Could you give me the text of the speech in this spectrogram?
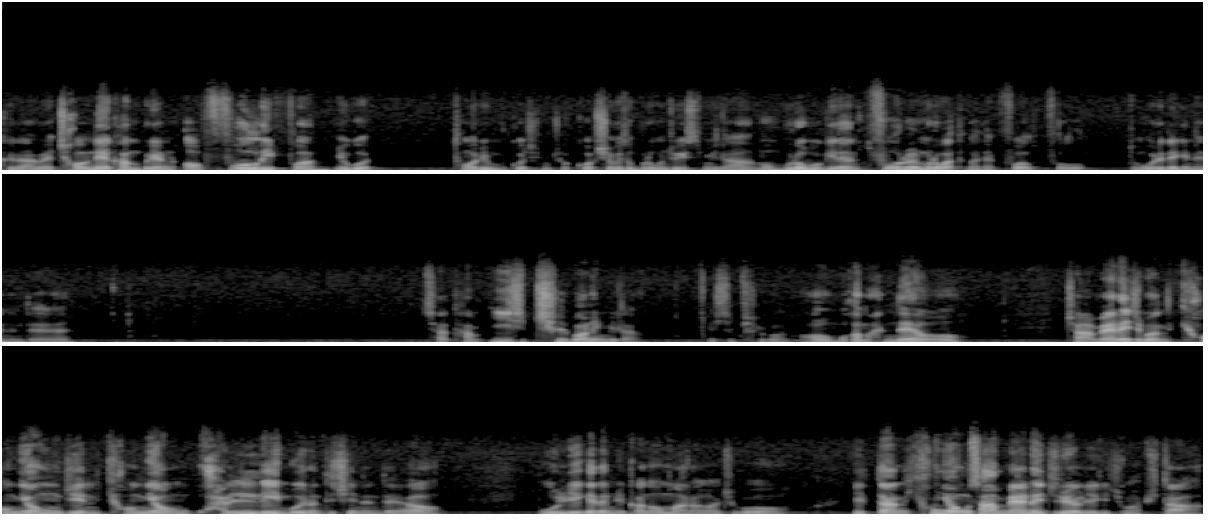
그 다음에 전에 간부리는 a full refund 요거 덩어리 묶어주시면 좋고 시험에서 물어본 적 있습니다. 뭐 물어보기는 full을 물어봤던 것 같아요. full, full. 좀 오래되긴 했는데 자 다음 27번입니다. 27번. 어 뭐가 많네요. 자 매니지먼트, 경영진, 경영, 관리 뭐 이런 뜻이 있는데요. 뭘 얘기해야 됩니까? 너무 많아가지고 일단 형용사 매니지리얼 얘기 좀 합시다.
